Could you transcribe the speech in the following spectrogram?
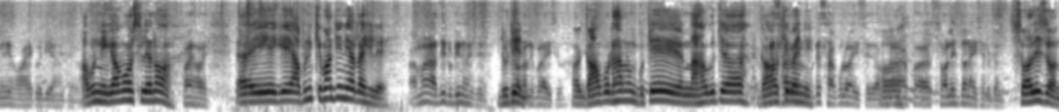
মেলি সহায় কৰি দিয়া হৈছে। আপুনি নিগামৰ হৈছিলে ন? হয় হয়। এই আপুনি কিমান দিন ইয়াত আহিলে? আমাৰ আজি দুদিন হৈছে। দুদিন? গাঁও প্ৰধান গোটেই নাহৰগতীয়া গাঁৱৰক্ষী বাহিনী গোটেই চাৰ্কুলো আহিছে। আপোনাৰ চল্লিছজন আহিছে টোটেল চল্লিছজন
